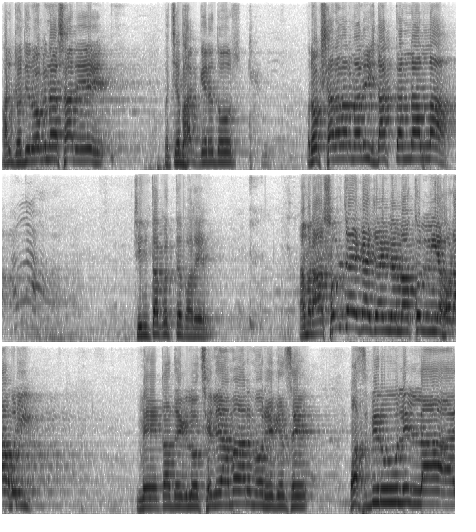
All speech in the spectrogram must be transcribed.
আর যদি রোগ না সারে, হচ্ছে ভাগ্যের দোষ। রোগ সারাবার মালিশ ডাক্তার না আল্লাহ। চিন্তা করতে পারেন। আমরা আসল জায়গায় যাই না, নকল নিয়ে হড়াহড়ি। মেয়েটা দেখল, ছেলে আমার মরে গেছে। অসবিরুলিল্লাহ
